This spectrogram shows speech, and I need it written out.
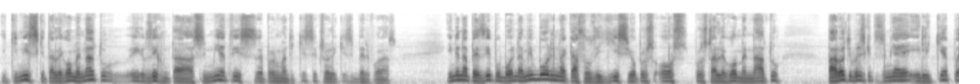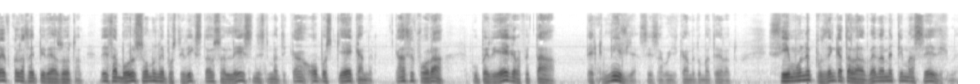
Οι κινήσεις και τα λεγόμενά του δείχνουν τα σημεία της προβληματικής σεξουαλικής συμπεριφοράς. Είναι ένα παιδί που μπορεί να μην μπορεί να καθοδηγήσει όπως ως προς τα λεγόμενά του παρότι βρίσκεται σε μια ηλικία που εύκολα θα επηρεαζόταν. Δεν θα μπορούσε όμως να υποστηρίξει τα όσα λέει συναισθηματικά όπως και έκανε κάθε φορά που περιέγραφε τα παιχνίδια σε εισαγωγικά με τον πατέρα του. Θύμωνε που δεν καταλαβαίναμε τι μας έδειχνε,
